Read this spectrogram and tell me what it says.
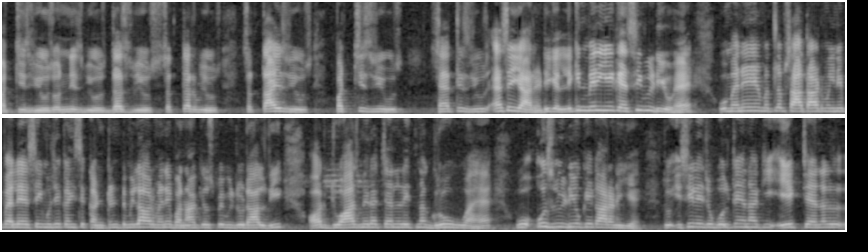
पच्चीस व्यूज़ उन्नीस व्यूज़ दस व्यूज़ सत्तर व्यूज़ सत्ताईस व्यूज़ पच्चीस व्यूज़ सैंतीस व्यूज़ ऐसे ही आ रहे हैं, ठीक है? लेकिन मेरी एक ऐसी वीडियो है, वो मैंने मतलब सात आठ महीने पहले ऐसे ही मुझे कहीं से कंटेंट मिला और मैंने बना के उस पर वीडियो डाल दी और जो आज मेरा चैनल इतना ग्रो हुआ है, वो उस वीडियो के कारण ही है। तो इसीलिए जो बोलते हैं ना कि एक चैनल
